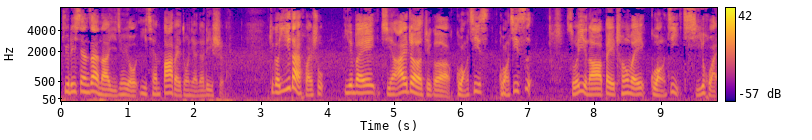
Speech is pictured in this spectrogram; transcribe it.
距离现在呢已经有一千八百多年的历史了。这个一代槐树因为紧挨着这个广济广济寺，所以呢被称为广济奇槐。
